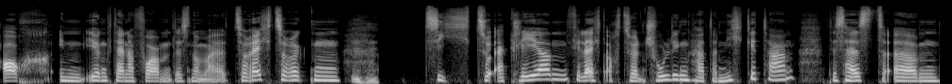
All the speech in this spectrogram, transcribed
auch in irgendeiner Form das nochmal zurechtzurücken, mhm. sich zu erklären, vielleicht auch zu entschuldigen, hat er nicht getan. Das heißt, ähm,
